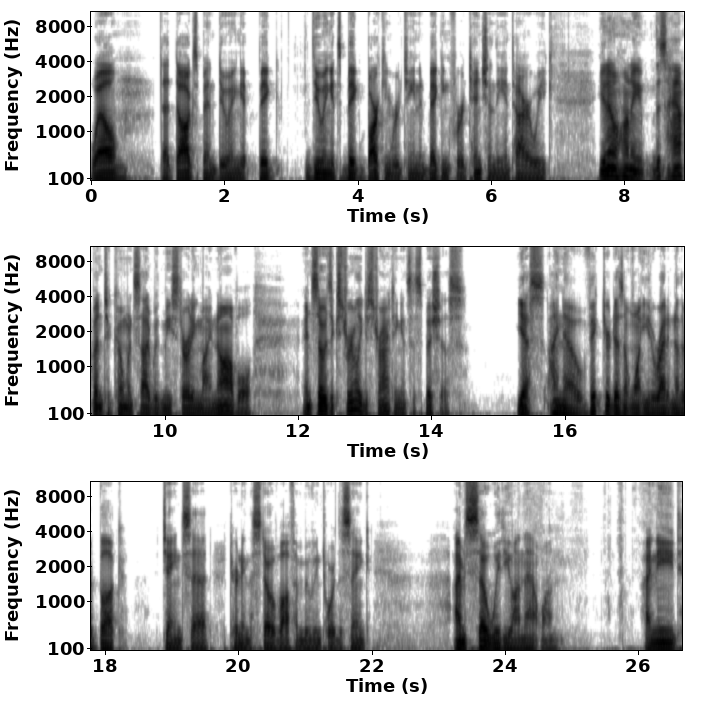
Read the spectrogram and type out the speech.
Well, that dog's been doing it big doing its big barking routine and begging for attention the entire week. You know, honey, this happened to coincide with me starting my novel, and so it's extremely distracting and suspicious. Yes, I know. Victor doesn't want you to write another book, Jane said, turning the stove off and moving toward the sink. I'm so with you on that one. I need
